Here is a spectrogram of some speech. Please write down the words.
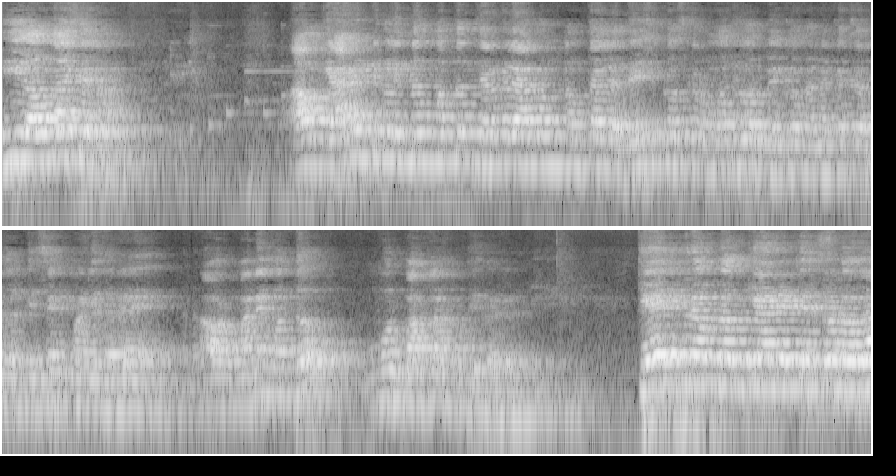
ಈ ಅವಕಾಶನ ಆ ಗ್ಯಾರಂಟಿಗಳು ಇನ್ನೊಂದು ಮತ್ತೊಂದು ಜನಗಳು ಯಾರು ನಂಬ್ತಾ ಇಲ್ಲ. ದೇಶಕ್ಕೋಸ್ಕರ ಮೋದಿ ಅವ್ರು ಬೇಕು ಅನ್ನೋ ಲೆಕ್ಕಾಚಾರದಲ್ಲಿ ಡಿಸೈಡ್ ಮಾಡಿದ್ದಾರೆ. ಅವ್ರ ಮನೆ ಬಂದು ಮೂರು ಬಾಕ್ಲ ಕೊಟ್ಟಿದ್ದಾರೆ ಕೆ ಎಚ್ ಒಂದು ಕ್ಯಾಂಡಿಡೇಟ್ ಎತ್ಕೊಂಡವ್ರ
